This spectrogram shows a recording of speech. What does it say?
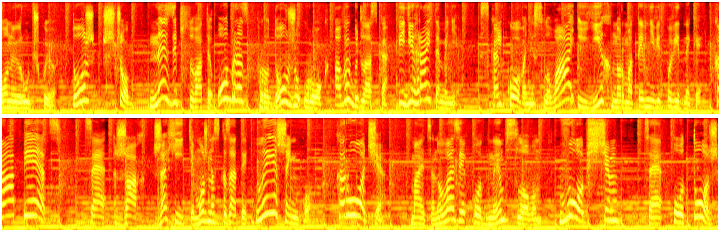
червоною ручкою. Тож, щоб не зіпсувати образ, продовжу урок. А ви, будь ласка, підіграйте мені. Скальковані слова і їх нормативні відповідники. Капець! Це жах, жахіття, можна сказати, лишенько. Короче, мається на увазі одним словом. В общем, це отож,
